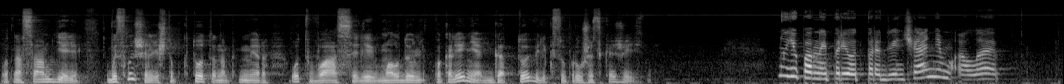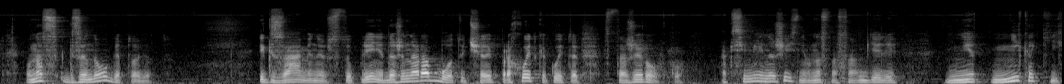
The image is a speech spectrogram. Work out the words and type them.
Вот на самом деле, вы слышали, чтобы кто-то, например, от вас или молодое поколение готовили к супружеской жизни? Ну, є певний період перед вінчанням, але У нас к ЗНО готовят. Экзамены, вступления, даже на работу человек проходит какую-то стажировку. А к семейной жизни у нас на самом деле нет никаких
